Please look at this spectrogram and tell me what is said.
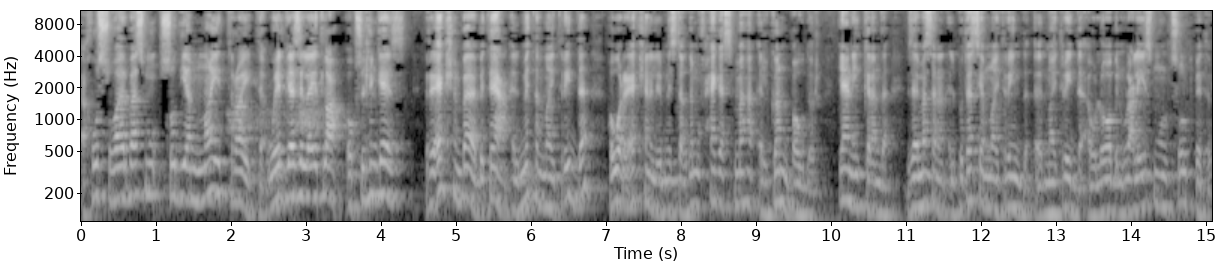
أخوه الصغير بقى اسمه صوديوم nitrite وإيه الجاز اللي هيطلع؟ oxygen gas. ال reaction بقى بتاع ال metal nitrate ده هو ال reaction اللي بنستخدمه في حاجة اسمها ال gunpowder يعني إيه الكلام ده؟ زي مثلا البوتاسيوم nitrate ده أو اللي هو بنقول عليه اسمه ال saltpeter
